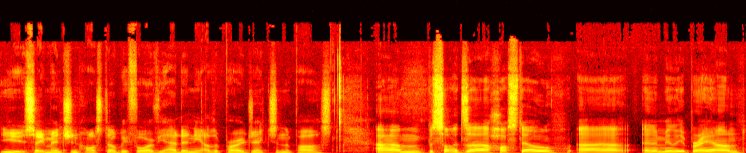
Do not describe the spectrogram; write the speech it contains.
you, so you mentioned Hostel before. Have you had any other projects in the past? Um, besides uh, Hostel uh, and Amelia Brown,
